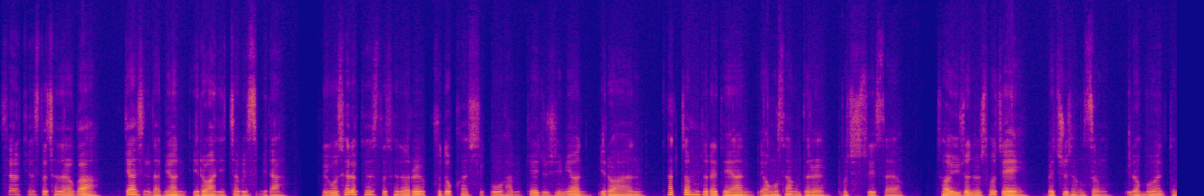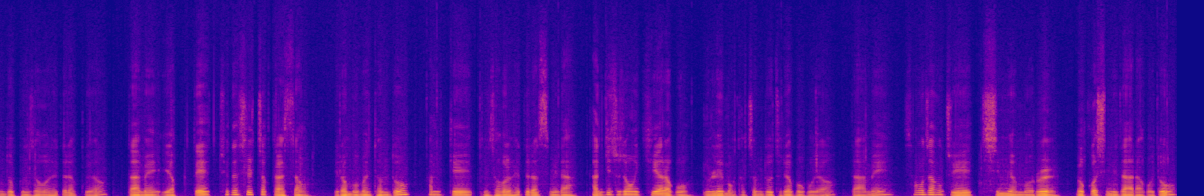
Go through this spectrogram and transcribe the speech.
세력캐스트 채널과 함께 하신다면 이러한 이점이 있습니다. 그리고 세력캐스트 채널을 구독하시고 함께 해주시면 이러한 타점들에 대한 영상들을 보실 수 있어요. 저 유전율 소재, 매출 상승 이런 모멘텀도 분석을 해드렸고요. 그 다음에 역대 최대 실적 달성 이런 모멘텀도 함께 분석을 해드렸습니다. 단기 조정은 기회라고 눌림목 타점도 드려보고요. 그 다음에 성장주의 진면모를 볼 것입니다. 라고도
